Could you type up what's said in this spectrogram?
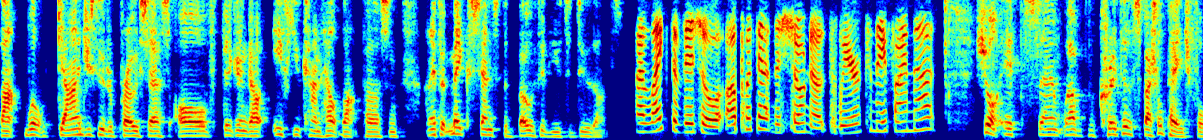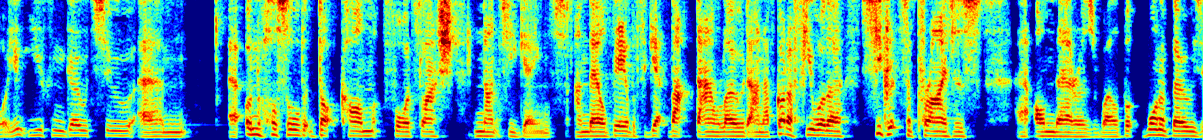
that will guide you through the process of figuring out if you can help that person and if it makes sense to both of you to do that. I like the visual. I'll put that in the show notes. Where can they find that? Sure. It's um, I've created a special page for you. You can go to um, uh, unhustled.com forward slash Nancy Gaines, and they'll be able to get that download. And I've got a few other secret surprises uh, on there as well. But one of those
